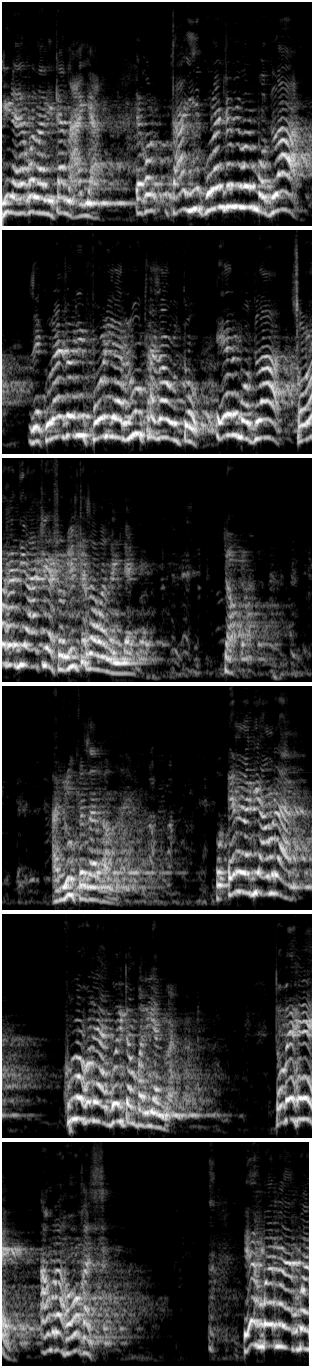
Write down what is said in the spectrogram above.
জি না এখন আর ইটা নাই আর এখন তা ই কোরআন শরীফের বদলা, যে কোরআন শরীফ পড়িয়া রু থাজা হইতো এর বদলা সড়কে দিয়ে আসিয়া যাওয়া নাইলেন যাও আর রু থাজার কাম নাই। ও এর লাগি আমরা কোনো হলে আগুয়াইতাম পারিয়ান না তবে হ্যাঁ আমরা হক আছি। একবার না একবার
